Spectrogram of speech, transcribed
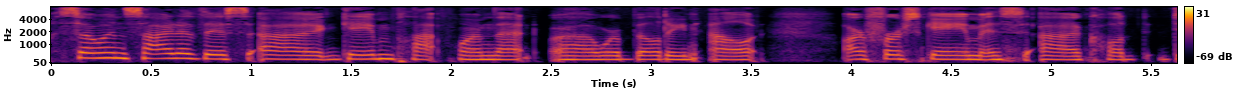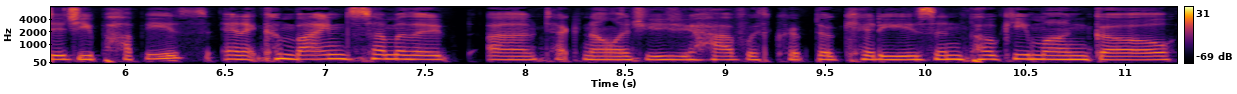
So inside of this uh, game platform that uh, we're building out, our first game is uh, called Digipuppies, and it combines some of the uh, technologies you have with CryptoKitties and Pokemon Go,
